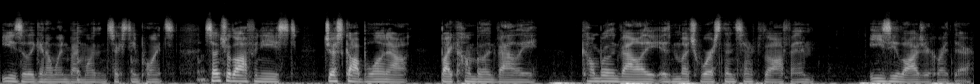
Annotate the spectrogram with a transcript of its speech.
easily going to win by more than 16 points. Central Dauphin East just got blown out by Cumberland Valley. Cumberland Valley is much worse than Central Dauphin. Easy logic right there.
